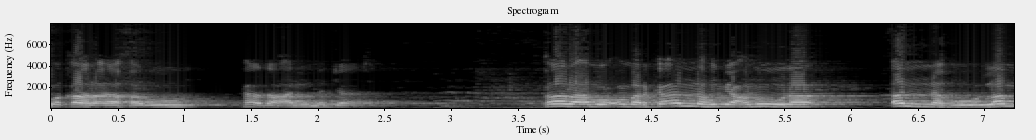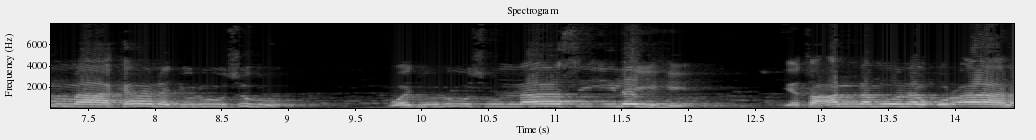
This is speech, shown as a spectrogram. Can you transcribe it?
wa qaala aakharuun hada cala almajaaz qaala abuu cumar kaannahum yacnuuna annahu lamaa kaana juluusuhu wa juluusu nnaasi ilayhi يعنون أنه لما كان جلوسه وجلوس الناس إليه يتعلمون القرآن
